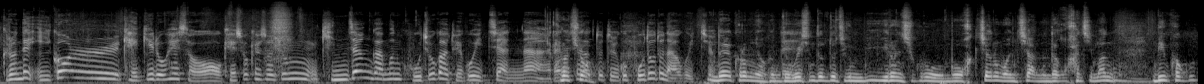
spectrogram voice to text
그런데 이걸 계기로 해서 계속해서 좀 긴장감은 고조가 되고 있지 않나라는 그렇죠. 생각도 들고 보도도 나오고 있죠. 네, 그럼요. 근데 네. 외신들도 지금 이런 식으로 뭐 확전을 원치 않는다고 하지만 음. 미국하고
